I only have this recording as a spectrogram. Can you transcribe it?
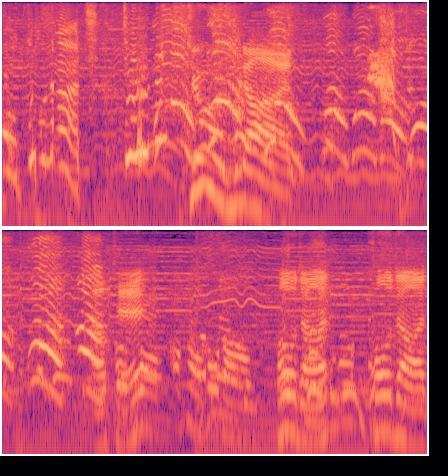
Oh, do not! Do not! Do not. Whoa, whoa, whoa, whoa, whoa, whoa. Okay. Okay, hold on. Hold on. Hold on.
